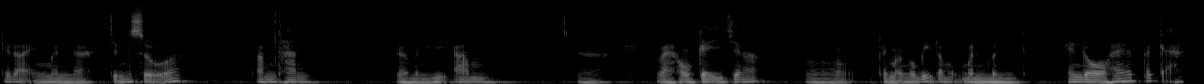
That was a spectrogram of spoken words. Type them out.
cái đoạn mình à, chỉnh sửa âm thanh rồi mình ghi âm à, và hậu kỳ cho nó. Ờ, thì mọi người biết là một mình mình handle hết tất cả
